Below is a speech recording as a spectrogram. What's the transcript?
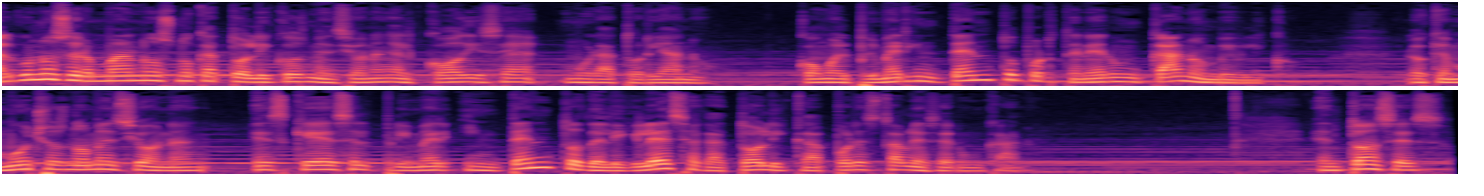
Algunos hermanos no católicos mencionan el Códice Muratoriano como el primer intento por tener un canon bíblico. Lo que muchos no mencionan es que es el primer intento de la Iglesia Católica por establecer un canon. Entonces,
